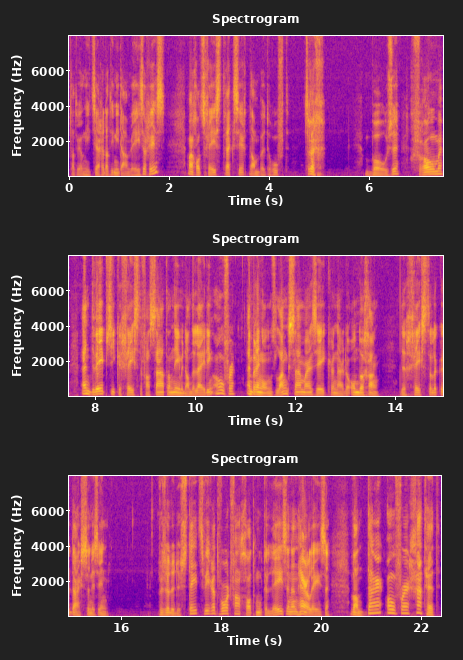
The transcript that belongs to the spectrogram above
Dat wil niet zeggen dat hij niet aanwezig is, maar Gods Geest trekt zich dan bedroefd terug. Boze, vrome en dweepzieke geesten van Satan nemen dan de leiding over en brengen ons langzaam maar zeker naar de ondergang, de geestelijke duisternis in. We zullen dus steeds weer het woord van God moeten lezen en herlezen, want daarover gaat het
